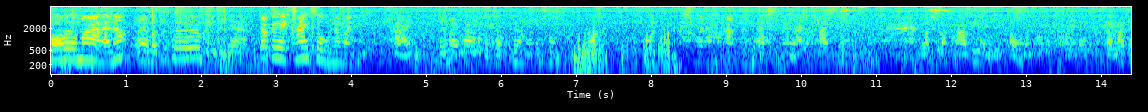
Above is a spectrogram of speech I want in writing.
บ่เฮอมาแล้วเนาะเออมาซื้อเพิ่มอีกนิดอย่างเจ้าก็เฮ็ดค่ายส่งนะมันขายทั้งไม้ผ้าแล้วก็จับเครื่องแล้วก็ส่งพูดมาทำอาหารเป็นค่ายสินะราคาส่งราคาที่อันนี้เอามันเอาไปขายได้สามารถไป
